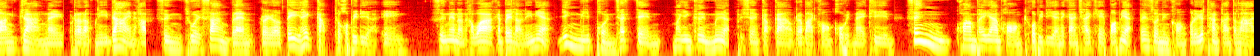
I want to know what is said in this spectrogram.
บางอย่างในระดับนี้ได้นะครับ ซึ่งช่วยสร้างแบรนด์ royalty ให้กับ Tokopedia เอง ซึ่งแน่นอนครับว่าแคมเปญเหล่านี้เนี่ยยิ่งมีผลชัดเจนมากยิ่งขึ้นเมื่อเผชิญกับการระบาดของโควิด -19 ซึ่งความพยายามของ Tokopedia ในการใช้ K-POP เนี่ยเป็นส่วนหนึ่งของกลยุทธ์ทางการตลาด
